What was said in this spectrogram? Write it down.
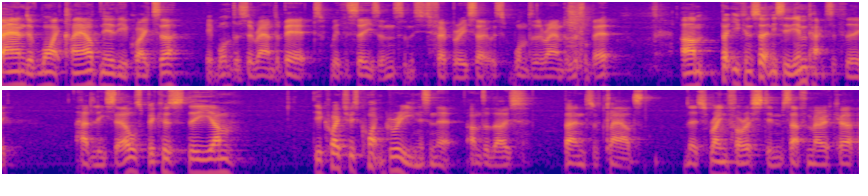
band of white cloud near the equator. It wanders around a bit with the seasons, and this is February, so it was wandered around a little bit. Um, but you can certainly see the impact of the Hadley cells because the, um, the equator is quite green, isn't it, under those bands of clouds. There's rainforest in South America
